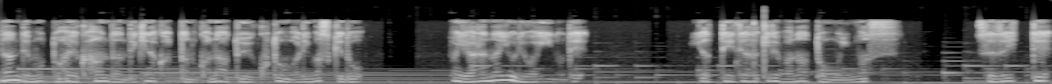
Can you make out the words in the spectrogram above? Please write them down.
なんでもっと早く判断できなかったのかなということもありますけど、まあ、やらないよりはいいので、やっていただければなと思います。続いて、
